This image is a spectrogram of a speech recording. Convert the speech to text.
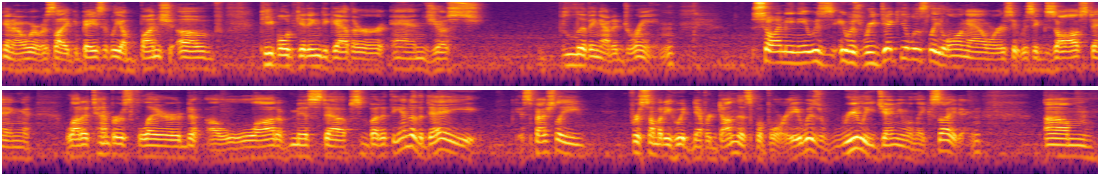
You know, where it was like basically a bunch of people getting together and just living out a dream. So I mean, it was it was ridiculously long hours. It was exhausting. A lot of tempers flared, a lot of missteps. But at the end of the day, especially for somebody who had never done this before, it was really genuinely exciting. Um,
